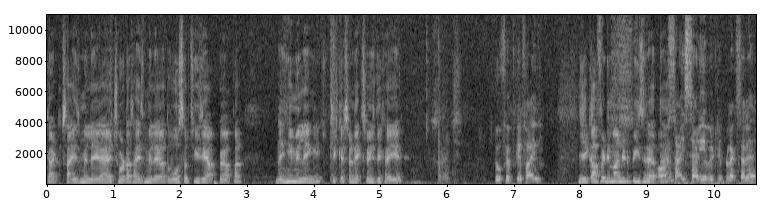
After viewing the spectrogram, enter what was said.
कट साइज़ मिलेगा या छोटा साइज़ मिलेगा तो वो सब चीज़ें आपको यहाँ पर नहीं मिलेंगी। सर नेक्स्ट रेंज दिखाइए। टू फिफ्टी फाइव ये काफ़ी डिमांडेड पीस रहता है। साइज़ सर ये भी ट्रिपल एक्सल है?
